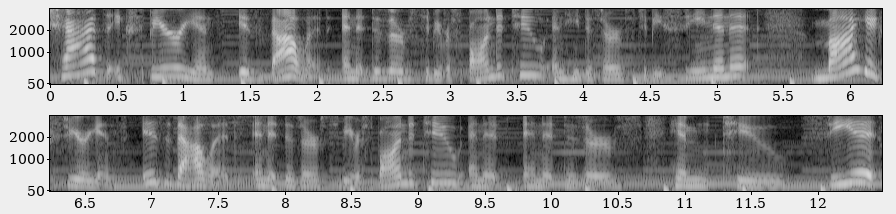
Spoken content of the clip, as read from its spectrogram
Chad's experience is valid and it deserves to be responded to and he deserves to be seen in it. My experience is valid and it deserves to be responded to and it and it deserves him to see it.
